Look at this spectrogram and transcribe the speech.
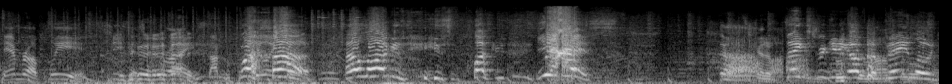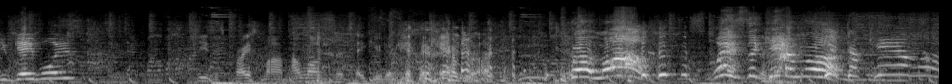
Camera, please. Jesus Christ. I'm killing Bruh! How long are these fucking... Yes! Thanks for getting off the payload, you gay boys. Jesus Christ, mom. How long does it take you to get the camera? Bro, mom! Where's the camera? Get the camera!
